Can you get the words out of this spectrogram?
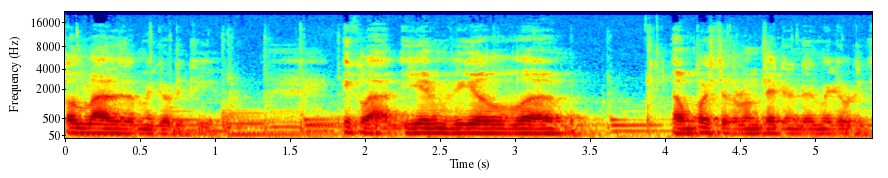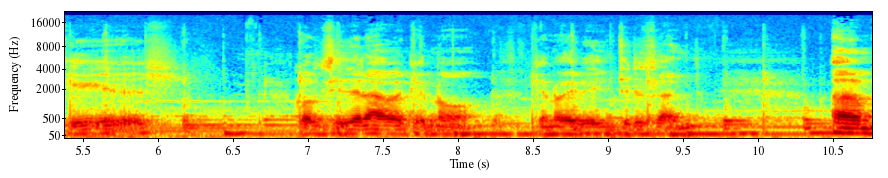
parlades de mallorquí. I clar, i envia el, a un puesto que no tenen de mallorquí és, considerava que no, que no era interessant. Um,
